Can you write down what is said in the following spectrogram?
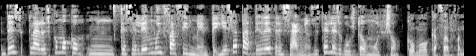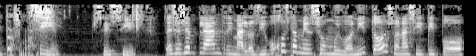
Entonces, claro, es como com- mm, que se lee muy fácilmente y es a partir de tres años. Este les gustó mucho. Cómo cazar fantasmas. Sí, sí, sí. Entonces es en plan rima. Los dibujos también son muy bonitos, son así tipo,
